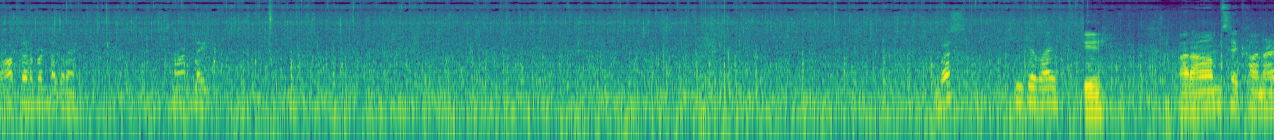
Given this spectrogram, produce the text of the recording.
बहुत गड़बड़ लग रहा है। इट्स नॉट लाइक बस। ठीक है भाई। ये आराम से खाना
